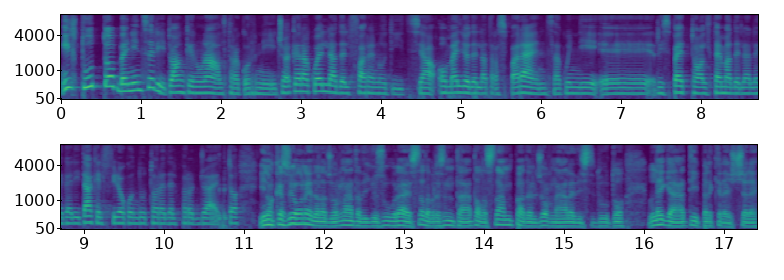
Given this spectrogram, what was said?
il tutto ben inserito anche in un'altra cornice che era quella del fare notizia o meglio della trasparenza, quindi eh, rispetto al tema della legalità che è il filo conduttore del progetto. In occasione della giornata di chiusura è stata presentata la stampa del giornale d'istituto Legati per Crescere,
